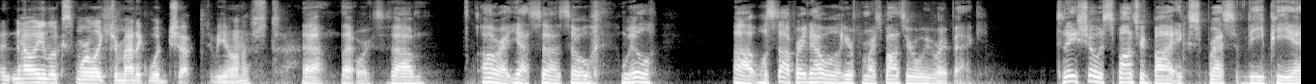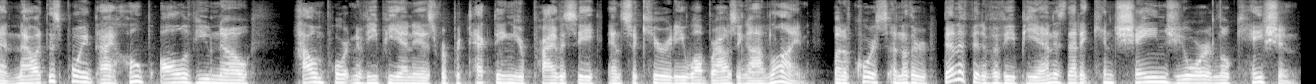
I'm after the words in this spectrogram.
And now he looks more like dramatic woodchuck, to be honest. Yeah, that works. Um, all right. Yes. Uh, so we'll uh, we'll stop right now. We'll hear from our sponsor. We'll be right back. Today's show is sponsored by ExpressVPN. Now, at this point, I hope all of you know how important a VPN is for protecting your privacy and security while browsing online. But of course, another benefit of a VPN is that it can change your location,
